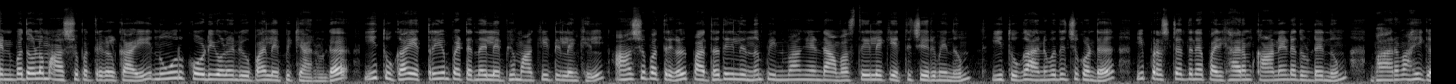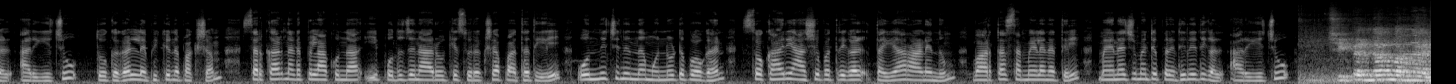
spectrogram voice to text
എൺപതോളം ആശുപത്രികൾക്കായി നൂറ് കോടിയോളം രൂപ ലഭിക്കാനുണ്ട്. ഈ തുക എത്രയും പെട്ടെന്ന് ലഭ്യമാക്കിയിട്ടില്ലെങ്കിൽ ആശുപത്രികൾ പദ്ധതിയിൽ നിന്നും പിൻവാങ്ങേണ്ട അവസ്ഥയിലേക്ക് എത്തിച്ചേരുമെന്നും ഈ തുക അനുവദിച്ചുകൊണ്ട് ഈ പ്രശ്നത്തിന് പരിഹാരം കാണേണ്ടതുണ്ടെന്നും ഭാരവാഹികൾ അറിയിച്ചു. തുകകൾ ലഭിക്കുന്ന പക്ഷം സർക്കാർ നടപ്പിലാക്കുന്ന ഈ പൊതുജനാരോഗ്യ സുരക്ഷാ പദ്ധതിയിൽ ഒന്നിച്ചു നിന്ന് മുന്നോട്ടു പോകാൻ സ്വകാര്യ ആശുപത്രികൾ തയ്യാറാണെന്നും വാർത്താ സമ്മേളനത്തിൽ മാനേജ്മെന്റ് പ്രതിനിധികൾ അറിയിച്ചു. പറഞ്ഞാൽ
